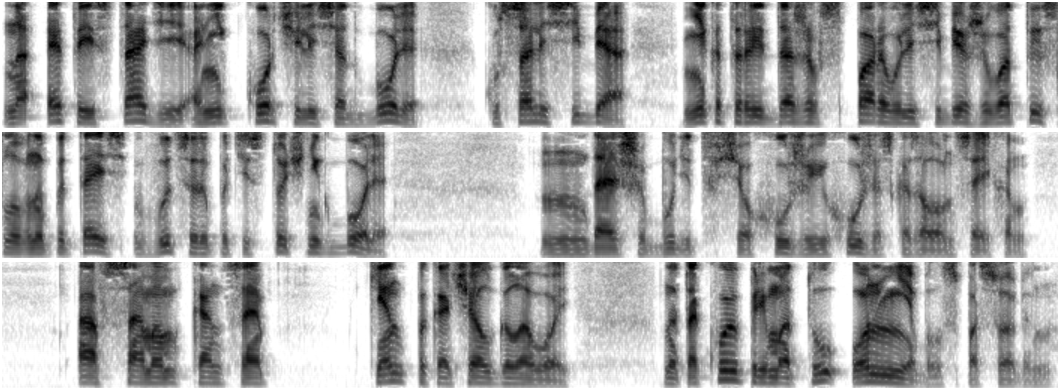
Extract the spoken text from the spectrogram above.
На этой стадии они корчились от боли, кусали себя, некоторые даже вспарывали себе животы, словно пытаясь выцарапать источник боли. «Дальше будет все хуже и хуже», — сказал он Сейхан. А в самом конце Кен покачал головой. На такую прямоту он не был способен.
